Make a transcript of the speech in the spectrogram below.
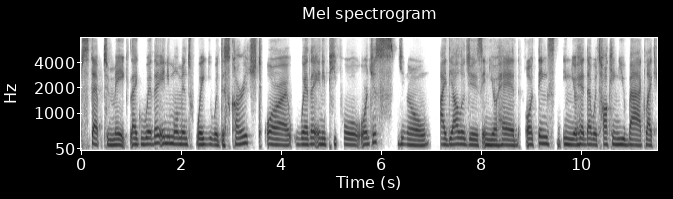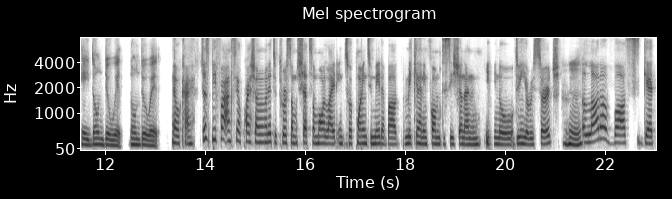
step to make. Like were there any moments where you were discouraged or were there any people or just you know ideologies in your head or things in your head that were talking you back like hey don't do it. Don't do it Okay. Just before I answer your question, I wanted to throw some shed some more light into a point you made about making an informed decision and you know doing your research. Mm-hmm. A lot of us get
